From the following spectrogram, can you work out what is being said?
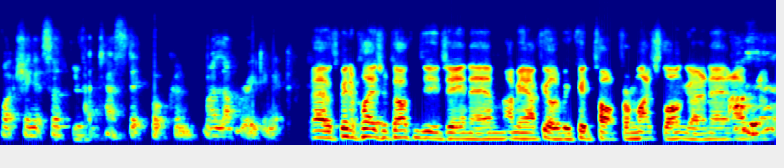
watching. It's a Yeah. fantastic book, and I love reading it. Uh, it's been a pleasure talking to you, Jane. Um, I mean, I feel we could talk for much longer. And uh, Oh yeah,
